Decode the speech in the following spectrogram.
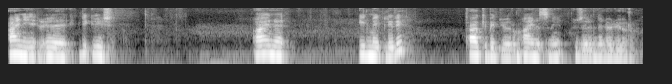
Aynı e, e aynı ilmekleri takip ediyorum. Aynısını üzerinden örüyorum.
